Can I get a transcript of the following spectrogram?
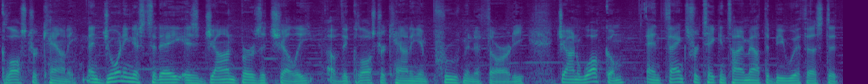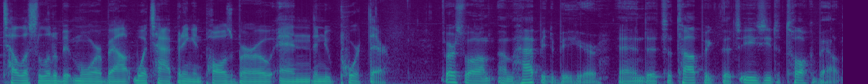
Gloucester County. And joining us today is John Burzichelli of the Gloucester County Improvement Authority. John, welcome, and thanks for taking time out to be with us to tell us a little bit more about what's happening in Paulsboro and the new port there. First of all, I'm, I'm happy to be here, and it's a topic that's easy to talk about.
